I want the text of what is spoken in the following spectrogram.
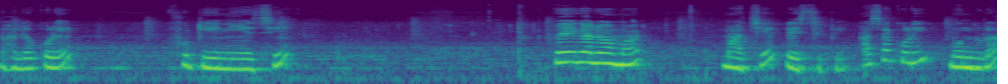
ভালো করে ফুটিয়ে নিয়েছি। হয়ে গেল আমার মাছের রেসিপি আশা করি বন্ধুরা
